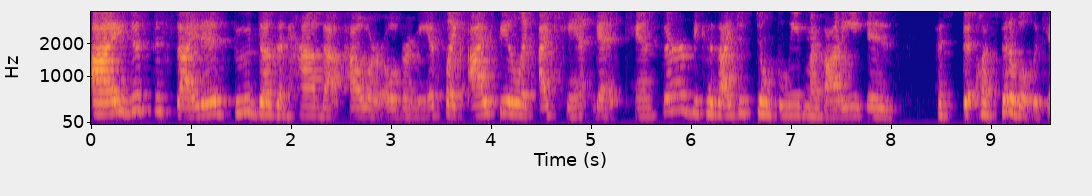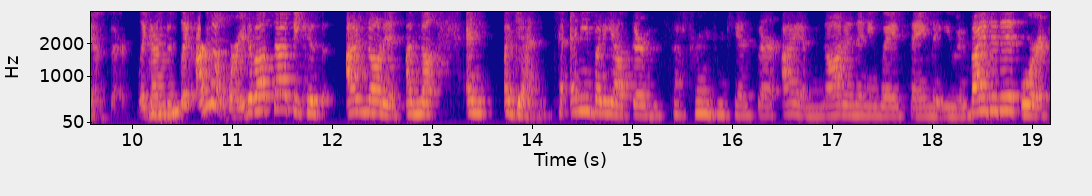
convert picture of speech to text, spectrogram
I just decided food doesn't have that power over me. It's like I feel like I can't get cancer because I just don't believe my body is hospitable to cancer. Like mm-hmm. I'm just mm-hmm. like I'm not worried about that because I'm not in I'm not and again to anybody out there who's suffering from cancer, I am not in any way saying that you invited it or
